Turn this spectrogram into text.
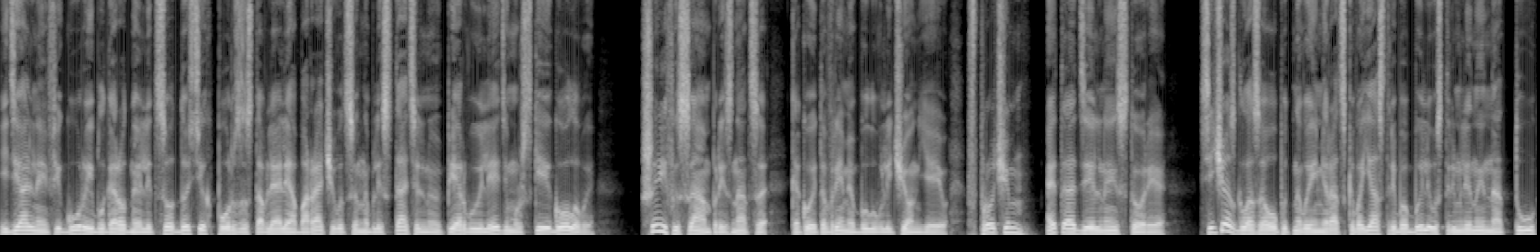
Идеальная фигура и благородное лицо до сих пор заставляли оборачиваться на блистательную первую леди мужские головы – Шериф и сам, признаться, какое-то время был увлечен ею. Впрочем, это отдельная история. Сейчас глаза опытного эмиратского ястреба были устремлены на ту,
